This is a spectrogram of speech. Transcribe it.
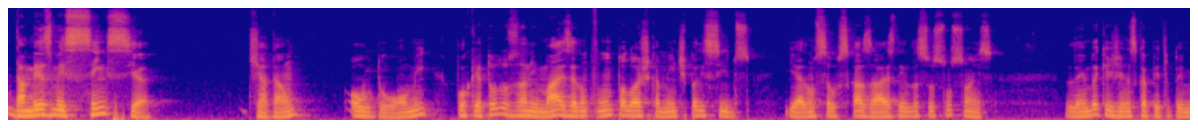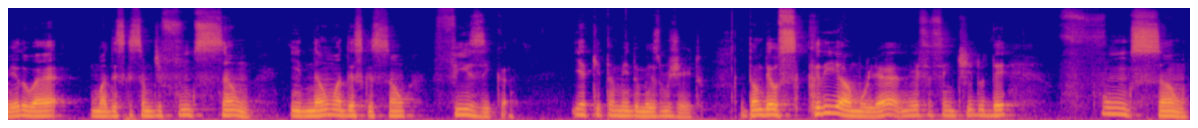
Da mesma essência de Adão ou do homem, porque todos os animais eram ontologicamente parecidos e eram seus casais dentro das suas funções. Lembra que Gênesis capítulo 1 é uma descrição de função e não uma descrição física. E aqui também do mesmo jeito. Então Deus cria a mulher nesse sentido de função,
